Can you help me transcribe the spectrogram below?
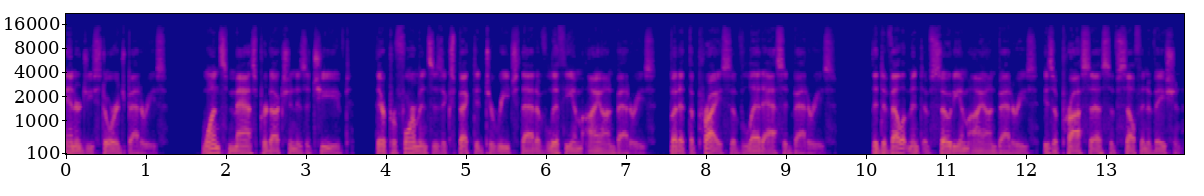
energy storage batteries. Once mass production is achieved, their performance is expected to reach that of lithium-ion batteries, but at the price of lead-acid batteries. The development of sodium-ion batteries is a process of self-innovation.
